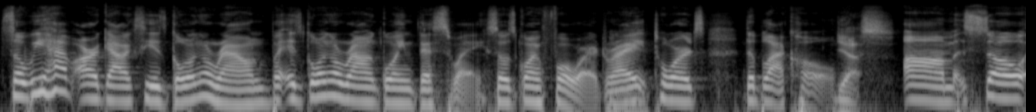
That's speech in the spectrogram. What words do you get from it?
So we have our galaxy is going around, but it's going around going this way. So it's going forward, right, towards the black hole. yes Um, so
